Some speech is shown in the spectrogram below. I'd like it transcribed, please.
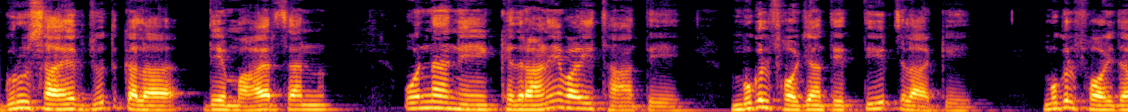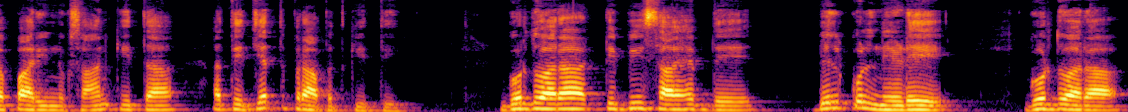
ਗੁਰੂ ਸਾਹਿਬ ਯੁੱਧ ਕਲਾ ਦੇ ਮਾਹਿਰ ਸਨ। ਉਹਨਾਂ ਨੇ ਖਿਦਰਾਣੇ ਵਾਲੀ ਥਾਂ ਤੇ ਮੁਗਲ ਫੌਜਾਂ ਤੇ ਤੀਰ ਚਲਾ ਕੇ ਮੁਗਲ ਫੌਜ ਦਾ ਭਾਰੀ ਨੁਕਸਾਨ ਕੀਤਾ ਅਤੇ ਜਿੱਤ ਪ੍ਰਾਪਤ ਕੀਤੀ। ਗੁਰਦੁਆਰਾ ਟਿੱਬੀ ਸਾਹਿਬ ਦੇ ਬਿਲਕੁਲ ਨੇੜੇ ਗੁਰਦੁਆਰਾ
